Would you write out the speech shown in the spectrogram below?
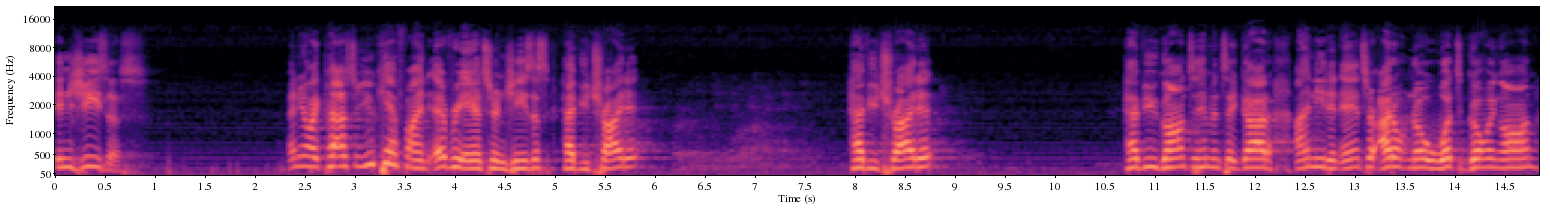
in Jesus. And you're like, Pastor, you can't find every answer in Jesus. Have you tried it? Have you tried it? Have you gone to Him and said, God, I need an answer. I don't know what's going on?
